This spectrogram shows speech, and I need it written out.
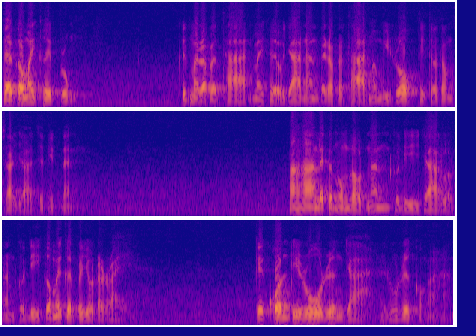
แต่ก็ไม่เคยปรุง ขึ้นมารับประทาน ไม่เคยเอายานั้นไปรับประทานเมื่อมีโรคที่เราต้องใช้ยาชนิดนั้น อาหารและขนมเหล่านั้นก็ดียาเหล่านั้นก็ดีก็ไม่เกิดประโยชน์อะไรแก่คนที่รู้เรื่องยารู้เรื่องของอาหาร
